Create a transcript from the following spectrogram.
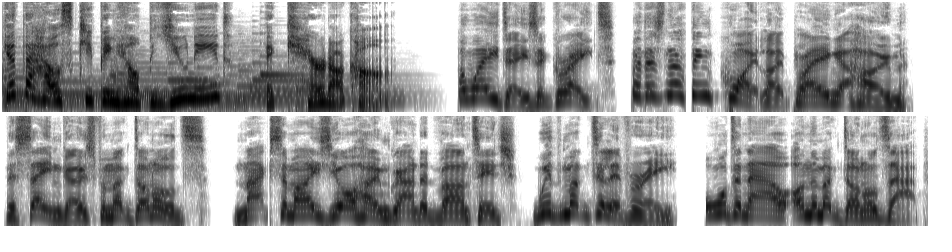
Get the housekeeping help you need at care.com. Away days are great, but there's nothing quite like playing at home. The same goes for McDonald's. Maximize your home ground advantage with McDelivery. Order now on the McDonald's app.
